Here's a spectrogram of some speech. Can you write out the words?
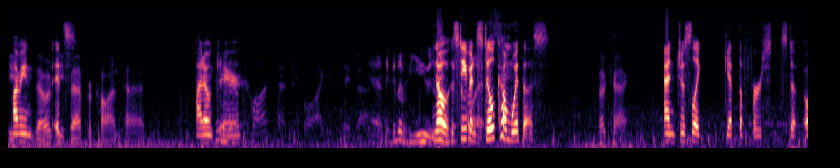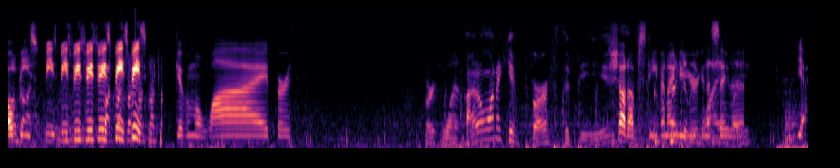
you- I mean, that would it's- be bad for content. I don't care. Content, Nicole, I can stay stay back. Yeah, think of the views. No, think of the Stephen, still come with us. Okay. And just, like, get the first step. Oh, Oh, bees, bees, bees, bees, bees, bees, bees, bees. Give them a wide berth. Birth one. I don't want to give birth to bees. Shut up, Stephen. I knew you were gonna say that. Yeah,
